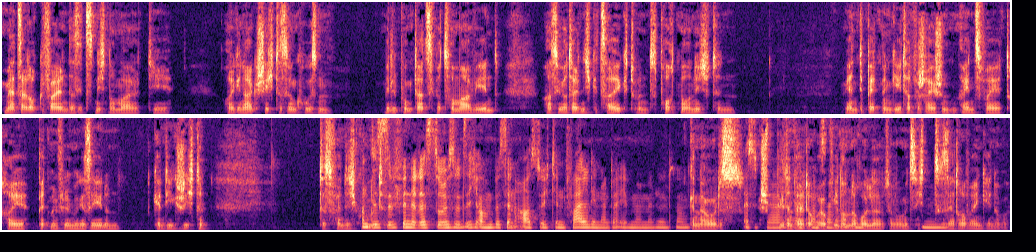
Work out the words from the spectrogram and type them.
mir hat's halt auch gefallen, dass jetzt nicht nochmal die Originalgeschichte so einen großen Mittelpunkt hat. Sie wird zwar mal erwähnt, aber sie wird halt nicht gezeigt und das braucht man auch nicht, denn während der Batman geht, hat wahrscheinlich schon ein, zwei, drei Batman-Filme gesehen und kennt die Geschichte. Das fand ich gut. Und das, ich finde, das dröselt sich auch ein bisschen aus durch den Fall, den er da eben ermittelt. So. Genau, das Also, spielt ja, dann halt auch irgendwie halt noch eine. Rolle. Da wollen wir jetzt nicht Mhm. zu sehr drauf eingehen, aber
